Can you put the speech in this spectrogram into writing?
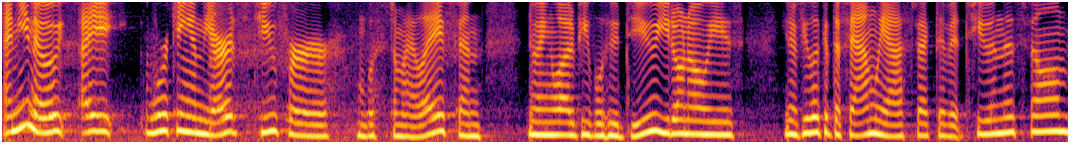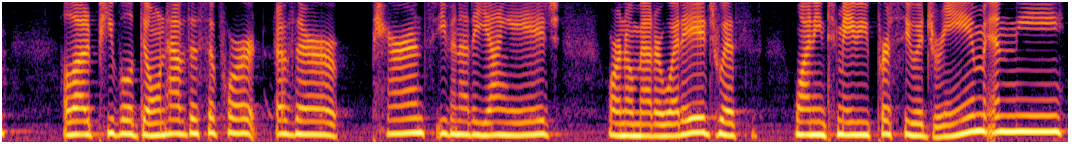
And you know, I working in the arts too for most of my life and knowing a lot of people who do, you don't always, you know, if you look at the family aspect of it too in this film, a lot of people don't have the support of their parents even at a young age or no matter what age with wanting to maybe pursue a dream in the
